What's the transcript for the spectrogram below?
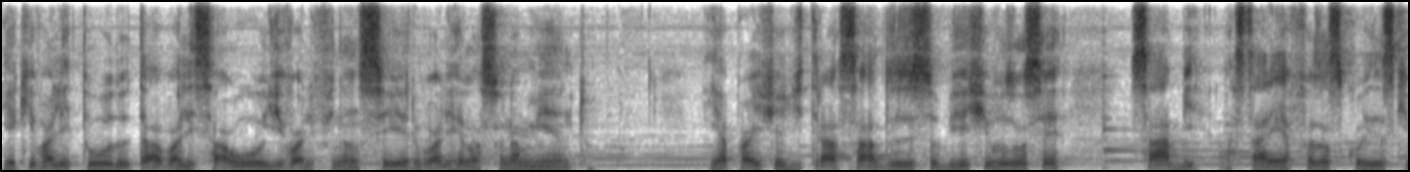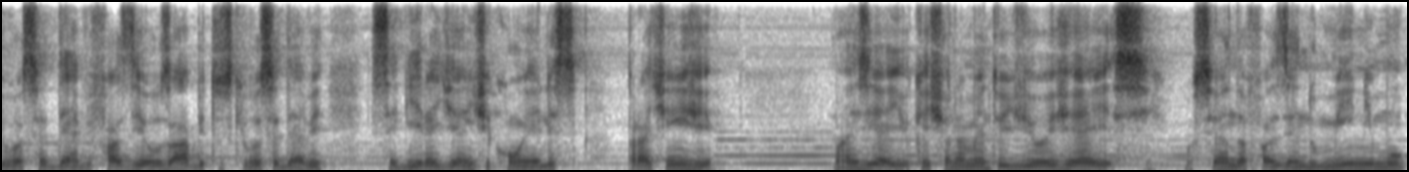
E aqui vale tudo, tá? Vale saúde, vale financeiro, vale relacionamento. E a partir de traçados esses objetivos, você sabe as tarefas, as coisas que você deve fazer, os hábitos que você deve seguir adiante com eles para atingir. Mas e aí, o questionamento de hoje é esse: você anda fazendo o mínimo?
